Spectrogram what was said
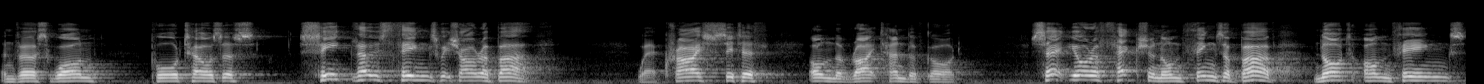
and verse 1, Paul tells us, Seek those things which are above, where Christ sitteth on the right hand of God. Set your affection on things above, not on things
